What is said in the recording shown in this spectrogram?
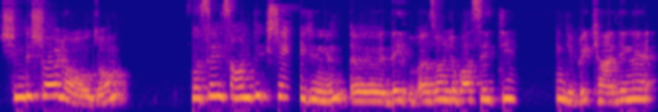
Şimdi şöyle oldu. Faselis Antik Şehri'nin e, de, az önce bahsettiğim gibi kendine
